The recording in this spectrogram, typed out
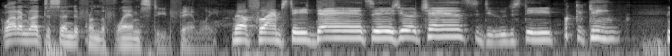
Glad I'm not descended from the Flamsteed family. The Flamsteed dance is your chance to do the steed. King.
